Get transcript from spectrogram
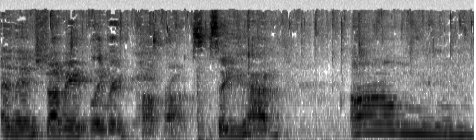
and then strawberry flavored pop rocks. So you have, um.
